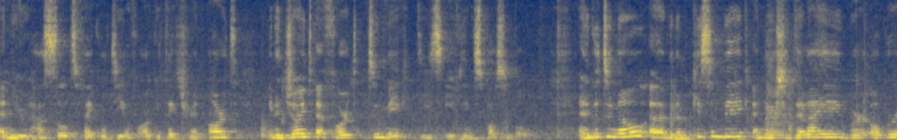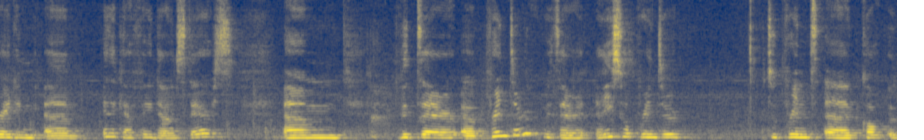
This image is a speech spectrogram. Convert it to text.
and UHasselt Faculty of Architecture and Art in a joint effort to make these evenings possible. And good to know, uh, Willem Kissenbeek and Josje Delaye were operating um, in a cafe downstairs um, with their uh, printer, with their Riso printer, to print uh, co- uh,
